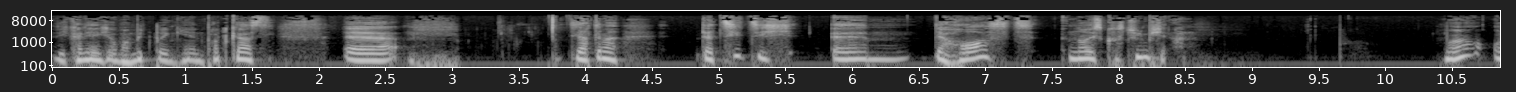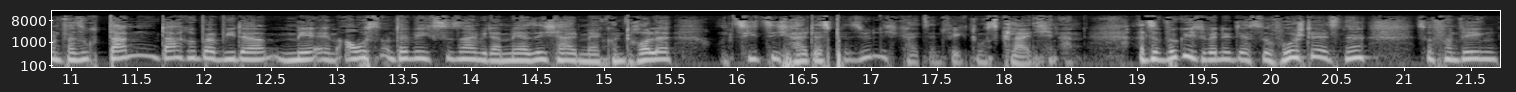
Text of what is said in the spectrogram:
die kann ich eigentlich auch mal mitbringen hier im Podcast. Äh, die sagt immer, da zieht sich ähm, der Horst ein neues Kostümchen an. Ja, und versucht dann darüber wieder mehr im Außen unterwegs zu sein, wieder mehr Sicherheit, mehr Kontrolle und zieht sich halt das Persönlichkeitsentwicklungskleidchen an. Also wirklich, wenn du dir das so vorstellst, ne, so von wegen,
